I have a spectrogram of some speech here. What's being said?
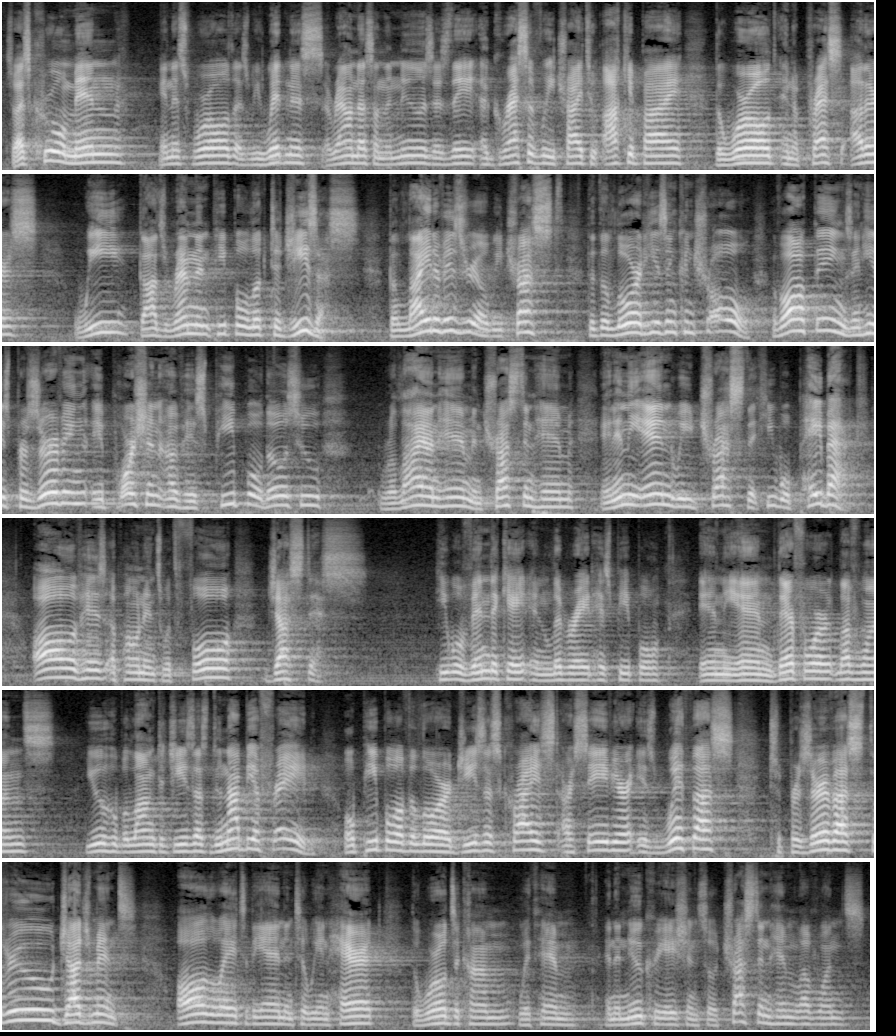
So, as cruel men in this world, as we witness around us on the news, as they aggressively try to occupy the world and oppress others, we, God's remnant people, look to Jesus, the light of Israel. We trust that the Lord, He is in control of all things, and He is preserving a portion of His people, those who rely on Him and trust in Him. And in the end, we trust that He will pay back all of His opponents with full justice. He will vindicate and liberate His people in the end. Therefore, loved ones, you who belong to Jesus, do not be afraid. O people of the Lord, Jesus Christ, our Savior, is with us to preserve us through judgment all the way to the end until we inherit the world to come with Him and the new creation. So trust in Him, loved ones.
